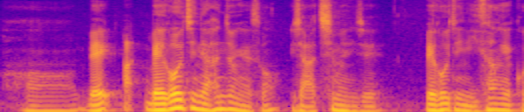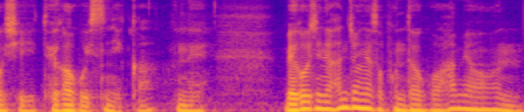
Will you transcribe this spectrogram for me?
어, 매, 아, 매거진에 한정해서 이제 아침은 이제 매거진 이상의 것이 돼가고 있으니까 근데 매거진에 한정해서 본다고 하면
